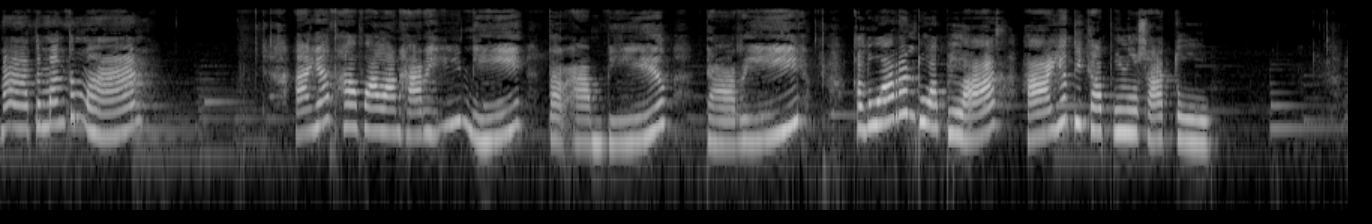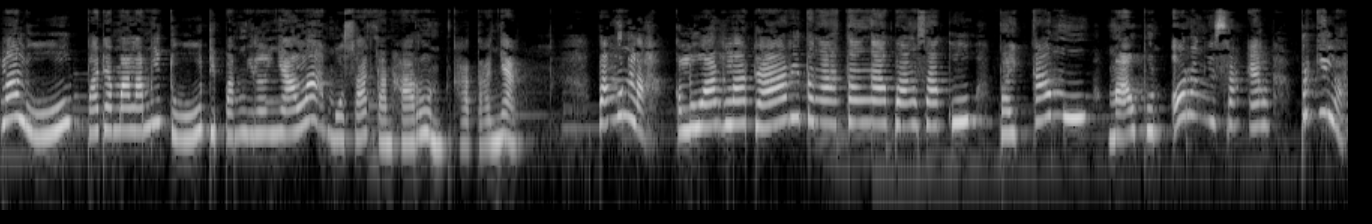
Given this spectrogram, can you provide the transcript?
Nah teman-teman, Ayat hafalan hari ini terambil dari Keluaran 12 ayat 31. Lalu pada malam itu dipanggilnyalah Musa dan Harun katanya, Bangunlah, keluarlah dari tengah-tengah bangsaku, baik kamu maupun orang Israel, pergilah,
